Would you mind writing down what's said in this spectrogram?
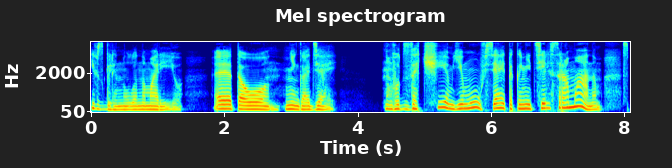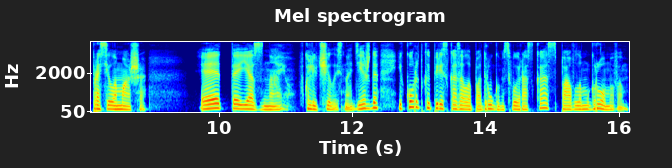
и взглянула на Марию. «Это он, негодяй». «Но вот зачем ему вся эта канитель с Романом?» — спросила Маша. «Это я знаю», — включилась Надежда и коротко пересказала подругам свой рассказ с Павлом Громовым.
